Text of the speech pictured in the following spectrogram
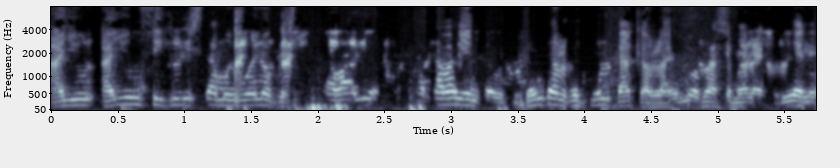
Hay un, hay un ciclista muy bueno que caballo, entre los 70 y los 70, que hablaremos la semana que viene,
